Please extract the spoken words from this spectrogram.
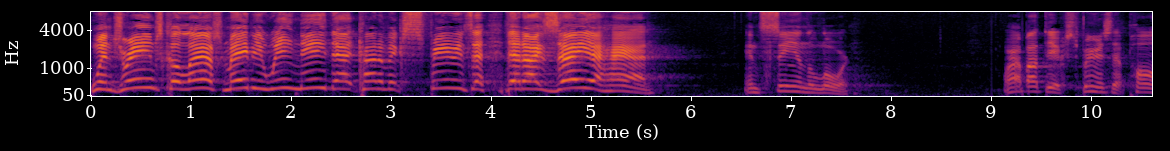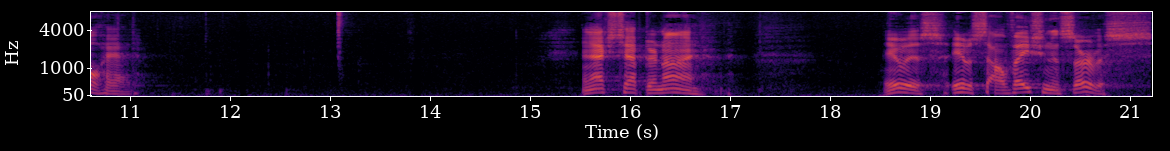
When dreams collapse, maybe we need that kind of experience that, that Isaiah had in seeing the Lord. Or about the experience that Paul had? In Acts chapter 9, it was, it was salvation and service.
